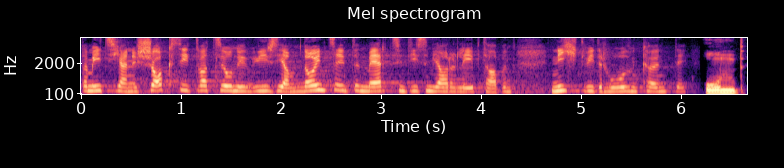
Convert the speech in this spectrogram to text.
damit sich eine Schocksituation, wie wir sie am 19. März in diesem Jahr erlebt haben, nicht wiederholen könnte. Und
